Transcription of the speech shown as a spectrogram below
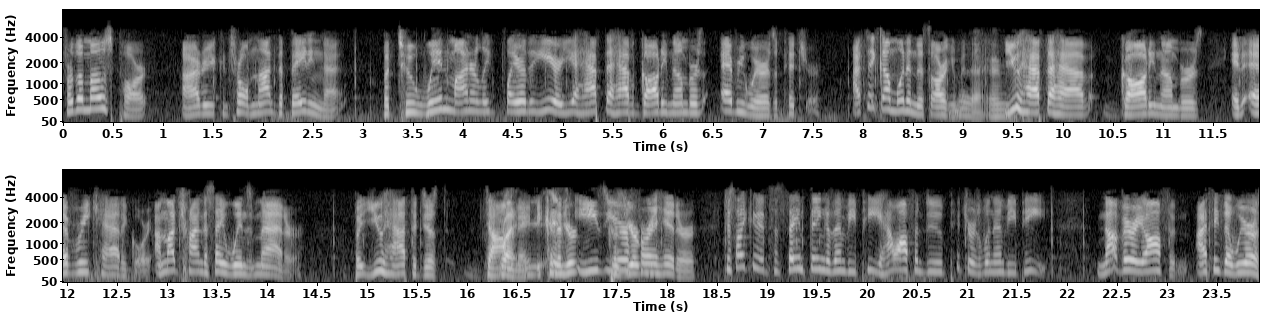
for the most part, are out of your control. I'm not debating that. But to win minor league player of the year, you have to have gaudy numbers everywhere as a pitcher. I think I'm winning this argument. Yeah, You have to have gaudy numbers in every category. I'm not trying to say wins matter, but you have to just dominate Right, because and it's easier for a hitter. Just like it's the same thing as MVP. How often do pitchers win MVP? Not very often. I think that we're a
